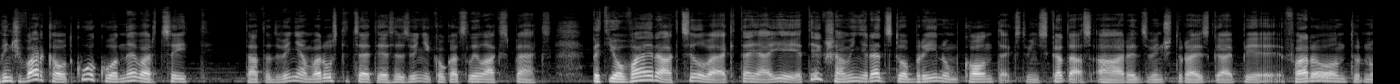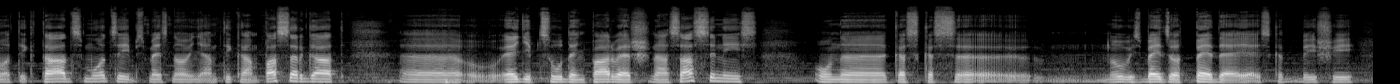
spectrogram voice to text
viņš var kaut ko, ko nevar citi. Tātad viņam var uzticēties, aiz viņa ir kaut kāds lielāks spēks. Bet jo vairāk cilvēki tajā ieiet iekšā, viņi redz to brīnumu kontekstu. Viņi skatās, ah, redz, viņš tur aizgāja pie faraona, tur notika tādas mocības, mēs no viņām tikām pasargāti. Eģiptes ūdeņu pārvēršanās asinīs, un kas, kas nu, visbeidzot pēdējais, kad bija šī uh,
